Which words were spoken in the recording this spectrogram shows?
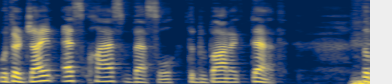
with their giant S class vessel, the Bubonic Death. The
